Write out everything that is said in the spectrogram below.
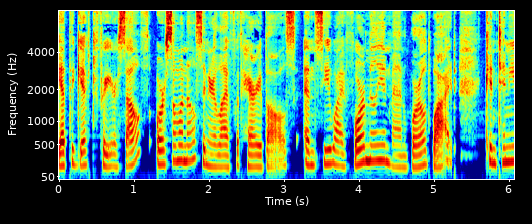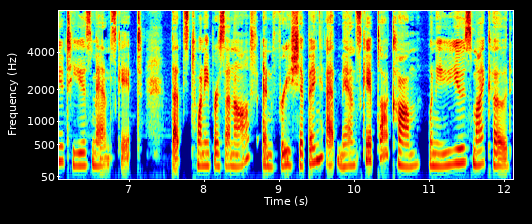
Get the gift for yourself or someone else in your life with hairy balls and see why 4 million men worldwide continue to use Manscaped. That's 20% off and free shipping at manscaped.com when you use my code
